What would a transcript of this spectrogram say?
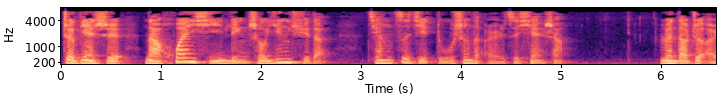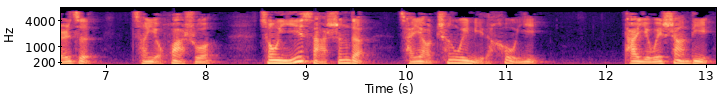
这便是那欢喜领受应许的。将自己独生的儿子献上。论到这儿子，曾有话说：“从以撒生的，才要称为你的后裔。”他以为上帝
